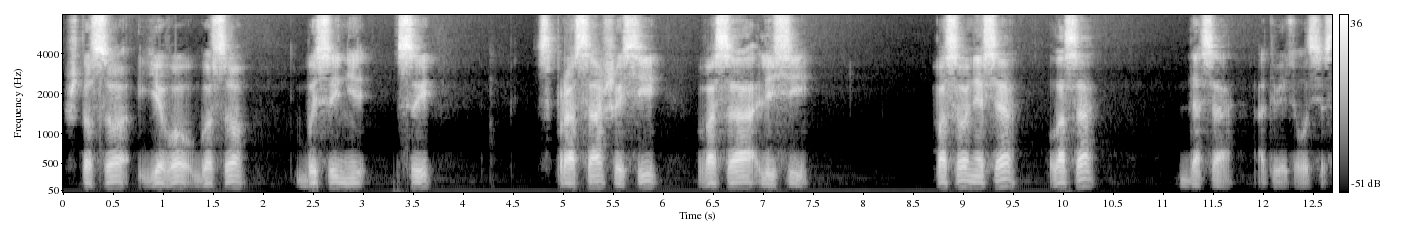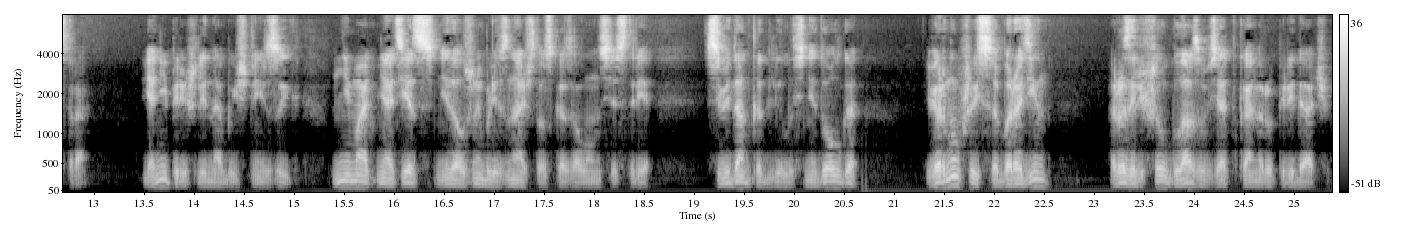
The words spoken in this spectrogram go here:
что со его госо, бысы не сы, спроса шеси, васа лиси. Посоняся, лоса? Даса, ответила сестра. И они перешли на обычный язык. Ни мать, ни отец не должны были знать, что сказал он сестре. Свиданка длилась недолго. Вернувшийся Бородин разрешил Глазу взять в камеру передачу.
